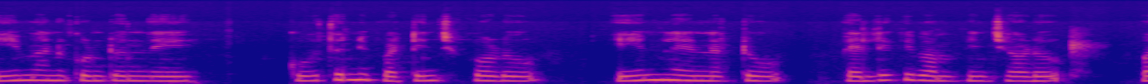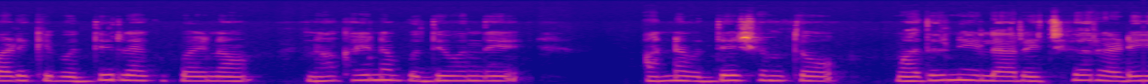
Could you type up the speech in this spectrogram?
ఏమనుకుంటుంది? కూతుర్ని పట్టించుకోడు ఏం లేనట్టు పెళ్ళికి పంపించాడు. వాడికి బుద్ధి లేకపోయినా నాకైనా బుద్ధి ఉంది. అన్న ఉద్దేశంతో మధుని ఇలా రిచ్గా రెడీ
